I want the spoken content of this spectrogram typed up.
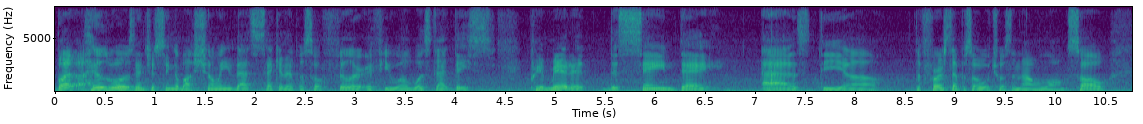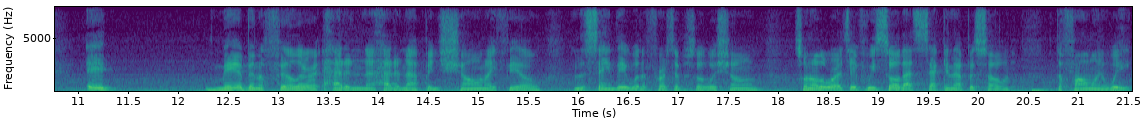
But here's what was interesting about showing that second episode filler, if you will, was that they s- premiered it the same day as the uh, the first episode, which was an hour long. So it may have been a filler had it n- had it not been shown. I feel on the same day where the first episode was shown. So in other words, if we saw that second episode the following week,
